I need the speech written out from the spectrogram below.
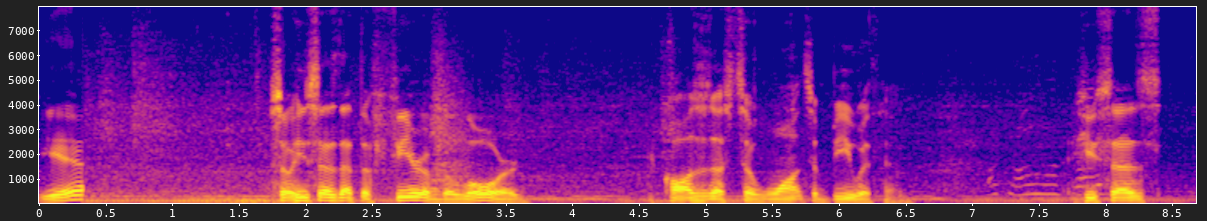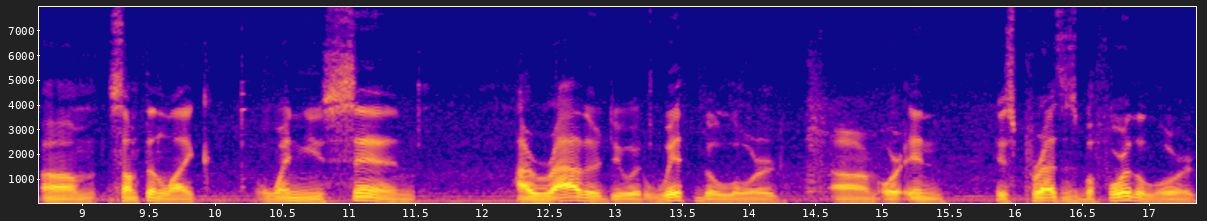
Yeah. So he says that the fear of the Lord causes us to want to be with him. He says um, something like, when you sin, I rather do it with the Lord um, or in his presence before the Lord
